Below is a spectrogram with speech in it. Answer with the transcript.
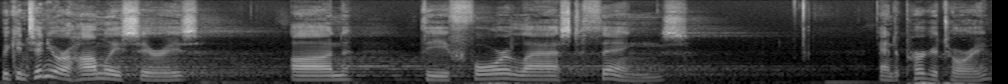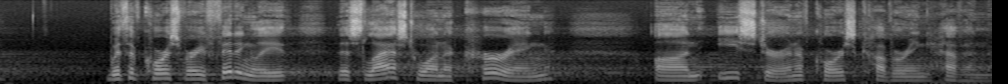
We continue our homily series on the four last things and purgatory, with, of course, very fittingly, this last one occurring on Easter and, of course, covering heaven.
